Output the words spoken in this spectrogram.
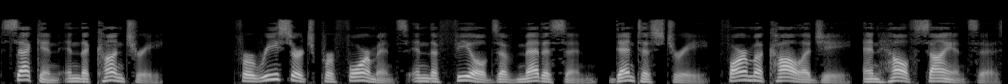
second in the country, for research performance in the fields of medicine, dentistry, pharmacology, and health sciences.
